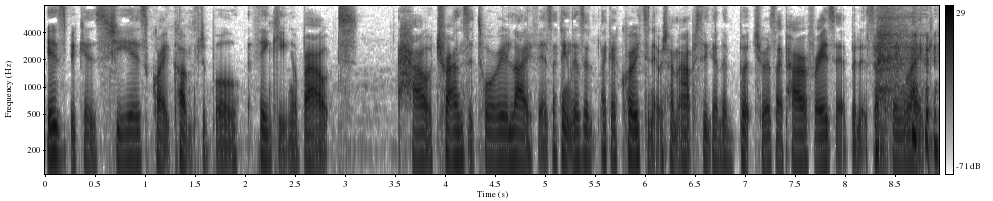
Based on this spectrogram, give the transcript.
is because she is quite comfortable thinking about how transitory life is. I think there's a, like a quote in it which I'm absolutely going to butcher as I paraphrase it, but it's something like,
